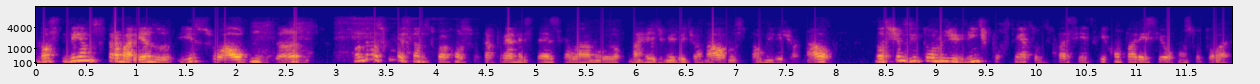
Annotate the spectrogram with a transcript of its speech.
nós viemos trabalhando isso há alguns anos. Quando nós começamos com a consulta pré-anestésica lá no, na rede meridional, no hospital meridional, nós tínhamos em torno de 20% dos pacientes que compareciam ao consultório.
